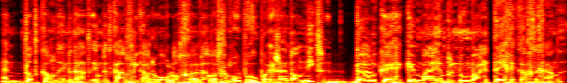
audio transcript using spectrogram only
En dat kan inderdaad in het kader van die Koude Oorlog wel wat gaan oproepen. Er zijn dan niet duidelijke, herkenbare en benoembare tegenkrachten gaande?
